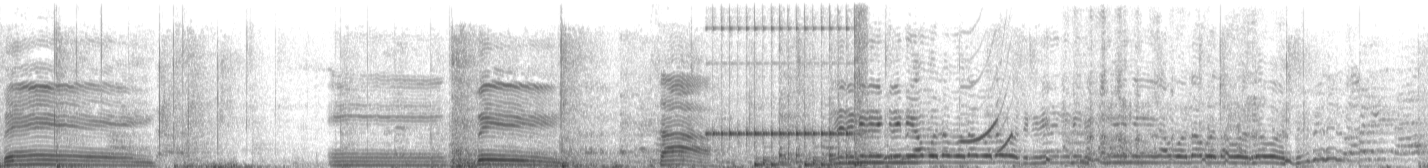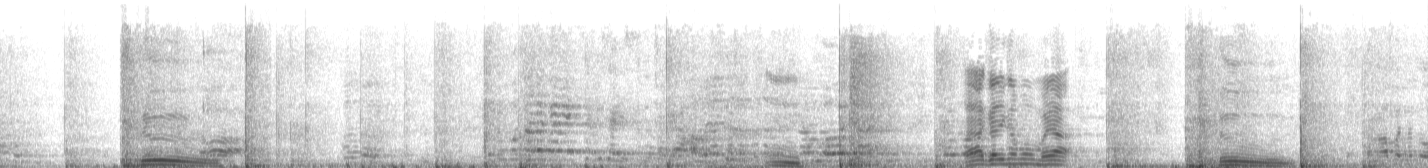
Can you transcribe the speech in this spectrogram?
Bang! Eh, bang! Isa! Wala, wala, wala, wala. Ding, ding, ding, ding, ding, ding, ding, wala, wala, wala, wala. Two. Mm. Ah, galingan mo maya. Two. Apat na to.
